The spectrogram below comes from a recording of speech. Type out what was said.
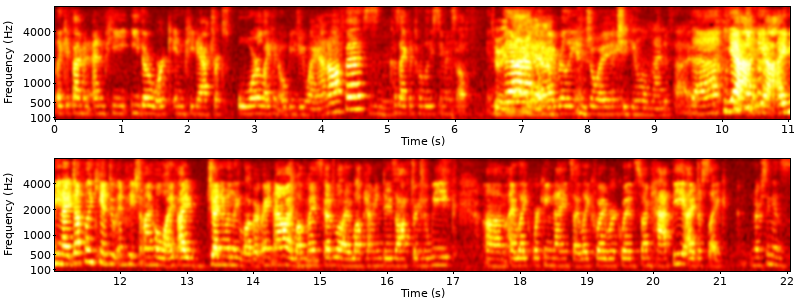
like if I'm an NP, either work in pediatrics or like an OBGYN office, mm-hmm. because I could totally see myself Doing that. that, yeah. and I really enjoy A cheeky little nine to five. that. Yeah, yeah. I mean, I definitely can't do inpatient my whole life. I genuinely love it right now. I love my schedule. I love having days off during the week. Um, I like working nights. I like who I work with, so I'm happy. I just like nursing is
